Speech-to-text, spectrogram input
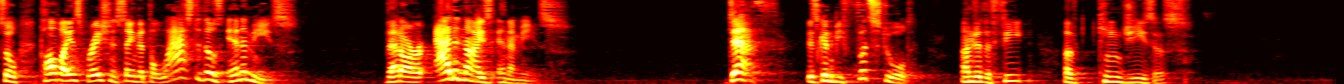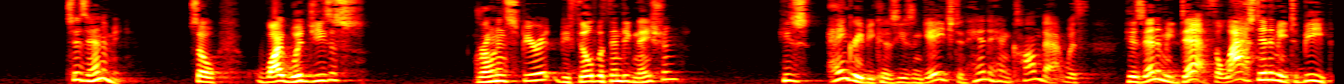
So Paul, by inspiration, is saying that the last of those enemies that are Adonai's enemies, death, is going to be footstooled under the feet of King Jesus. It's his enemy. So why would Jesus groan in spirit, be filled with indignation? He's angry because he's engaged in hand-to-hand combat with his enemy, death, the last enemy to be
